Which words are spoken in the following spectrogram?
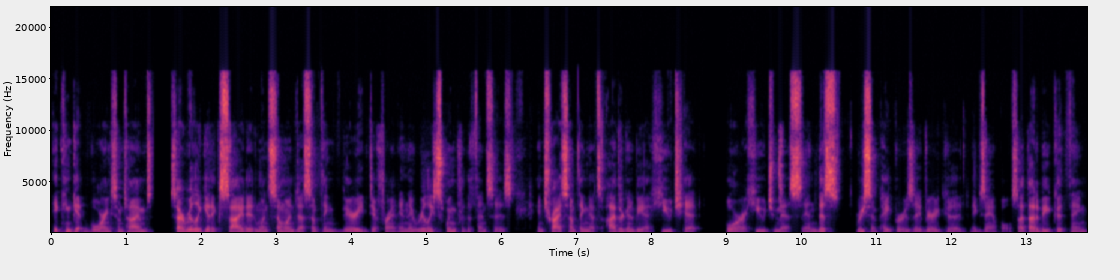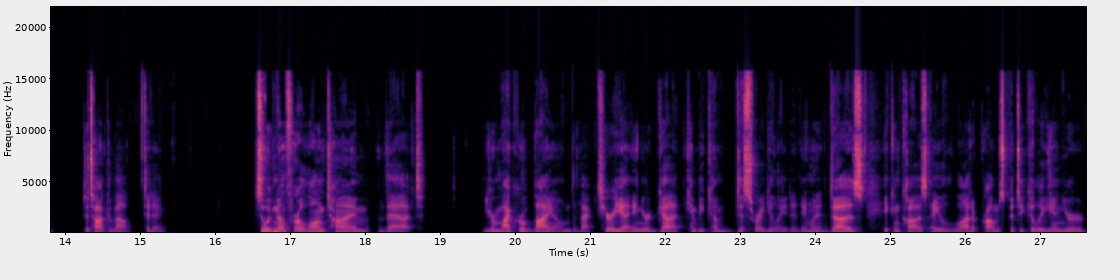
it can get boring sometimes. So I really get excited when someone does something very different and they really swing for the fences and try something that's either going to be a huge hit or a huge miss. And this recent paper is a very good example. So I thought it'd be a good thing to talk about today. So we've known for a long time that your microbiome, the bacteria in your gut, can become dysregulated. And when it does, it can cause a lot of problems, particularly in your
